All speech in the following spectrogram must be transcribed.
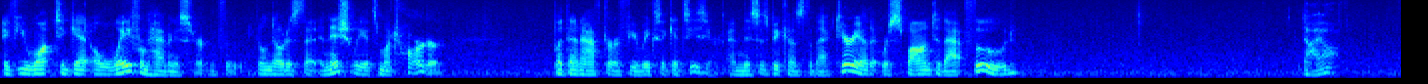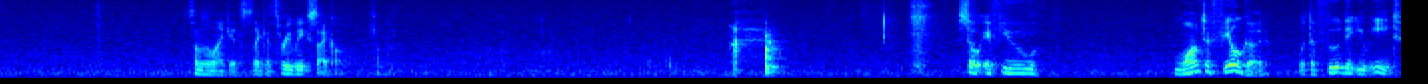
If you want to get away from having a certain food, you'll notice that initially it's much harder, but then after a few weeks it gets easier. And this is because the bacteria that respond to that food die off. Something like it's like a three week cycle. Something. So if you want to feel good with the food that you eat,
